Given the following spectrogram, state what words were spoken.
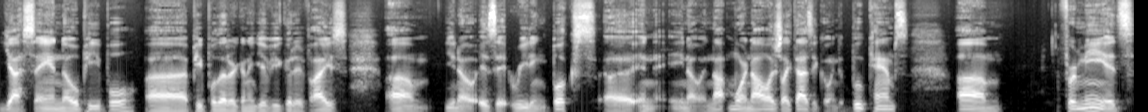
yes and no people uh, people that are going to give you good advice? Um, you know is it reading books uh, and you know and not more knowledge like that? Is it going to boot camps? Um, for me, it's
